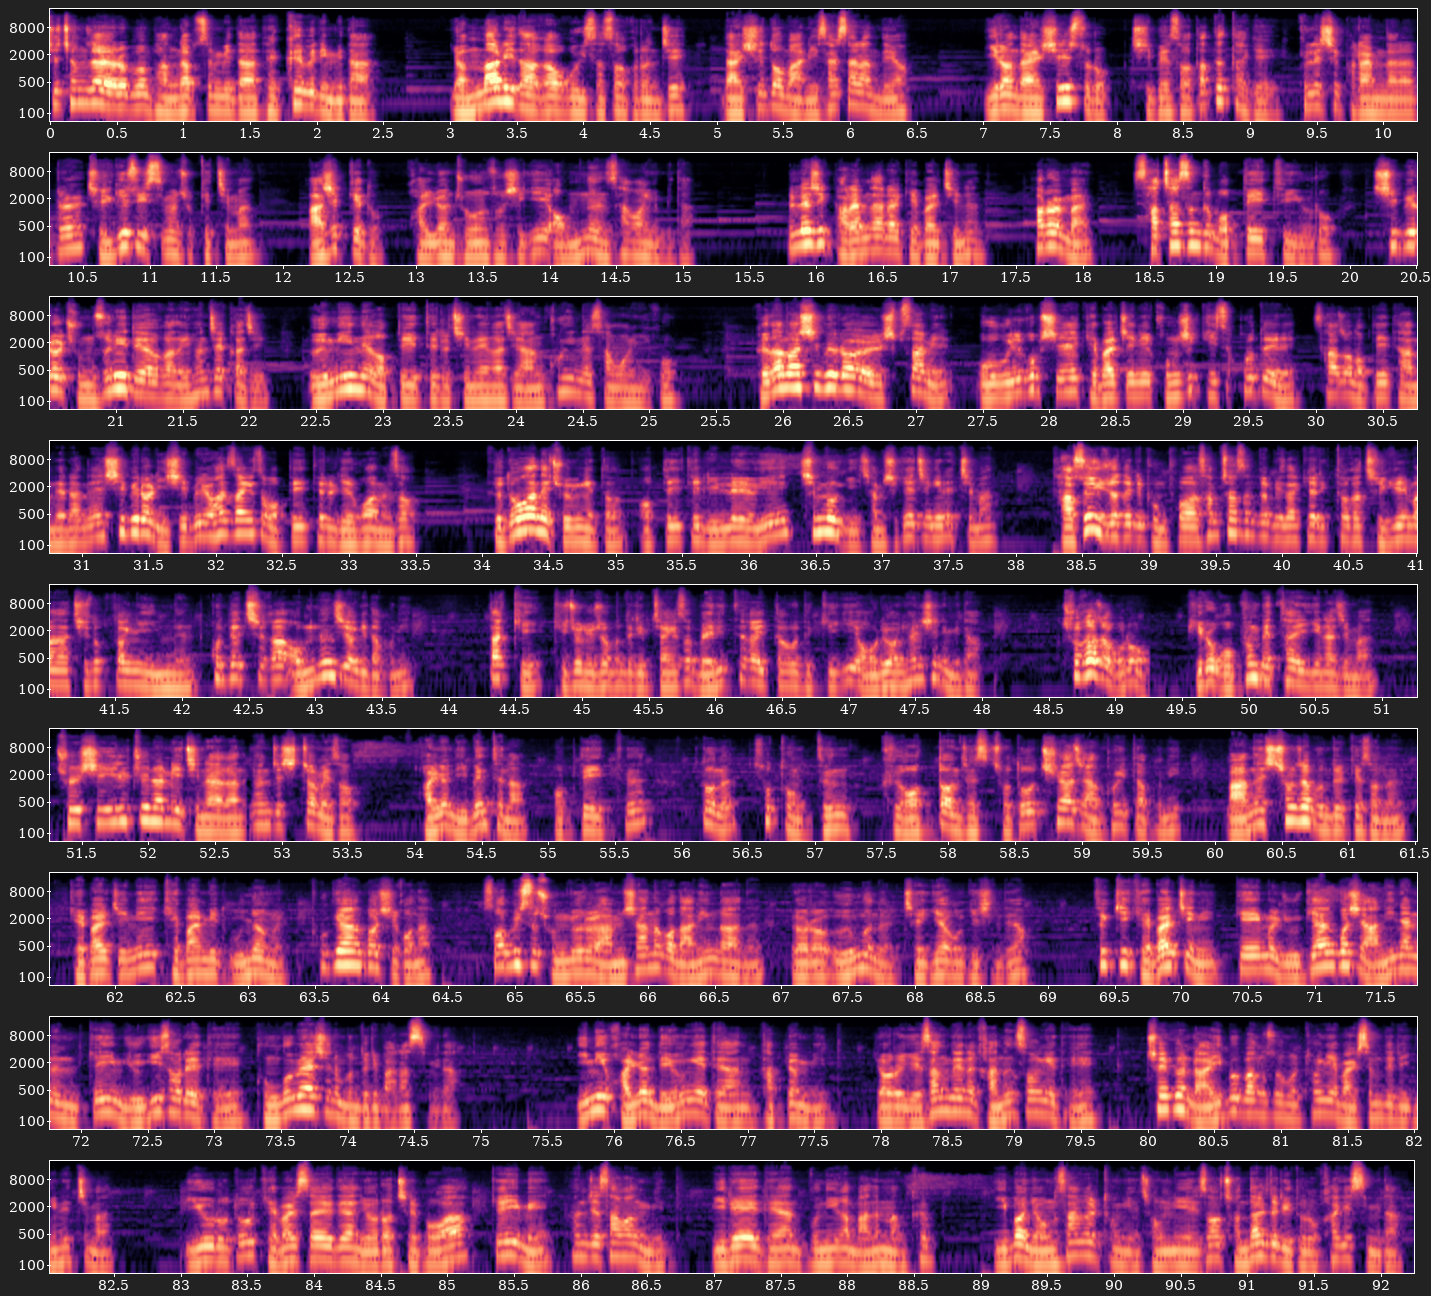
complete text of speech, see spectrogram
시청자 여러분 반갑습니다. 데크빌입니다. 연말이 다가오고 있어서 그런지 날씨도 많이 쌀쌀한데요. 이런 날씨일수록 집에서 따뜻하게 클래식 바람나라를 즐길 수 있으면 좋겠지만 아쉽게도 관련 좋은 소식이 없는 상황입니다. 클래식 바람나라 개발진은 8월 말 4차 승급 업데이트 이후로 11월 중순이 되어가는 현재까지 의미 있는 업데이트를 진행하지 않고 있는 상황이고 그나마 11월 13일 오후 7시에 개발진이 공식 디스코드에 사전 업데이트 안내란에 11월 20일 환상에서 업데이트를 예고하면서 그동안에 조용했던 업데이트 릴레이의 침묵이 잠시 깨지긴 했지만 다수의 유저들이 분포한 3차 승급 이상 캐릭터가 즐길 만한 지속성이 있는 콘텐츠가 없는 지역이다 보니 딱히 기존 유저분들 입장에서 메리트가 있다고 느끼기 어려운 현실입니다. 추가적으로 비록 오픈 베타이긴 하지만 출시 1주년이 지나간 현재 시점에서 관련 이벤트나 업데이트 또는 소통 등 그 어떤 제스처도 취하지 않고 있다 보니 많은 시청자분들께서는 개발진이 개발 및 운영을 포기한 것이거나 서비스 종료를 암시하는 것 아닌가 하는 여러 의문을 제기하고 계신데요. 특히 개발진이 게임을 유기한 것이 아니냐는 게임 유기설에 대해 궁금해하시는 분들이 많았습니다. 이미 관련 내용에 대한 답변 및 여러 예상되는 가능성에 대해 최근 라이브 방송을 통해 말씀드리긴 했지만 이후로도 개발사에 대한 여러 제보와 게임의 현재 상황 및 미래에 대한 문의가 많은 만큼 이번 영상을 통해 정리해서 전달드리도록 하겠습니다.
